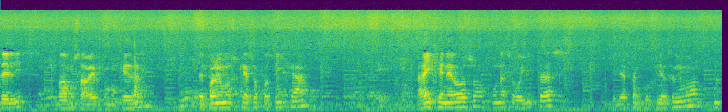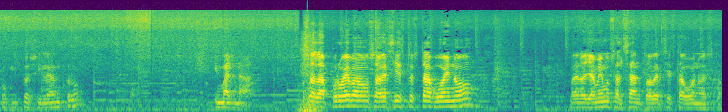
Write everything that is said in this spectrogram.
delis. Vamos a ver cómo quedan. Le ponemos queso cotija, ahí generoso, unas cebollitas que ya están curtidas el limón, un poquito de cilantro y más nada. Vamos a la prueba, vamos a ver si esto está bueno. Bueno, llamemos al santo a ver si está bueno esto.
